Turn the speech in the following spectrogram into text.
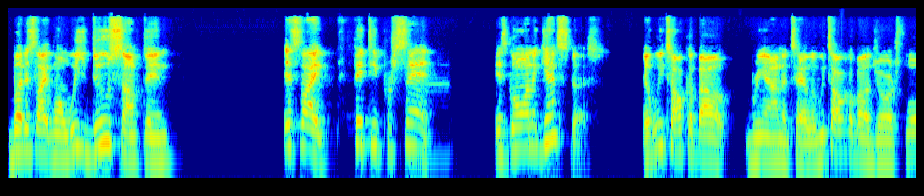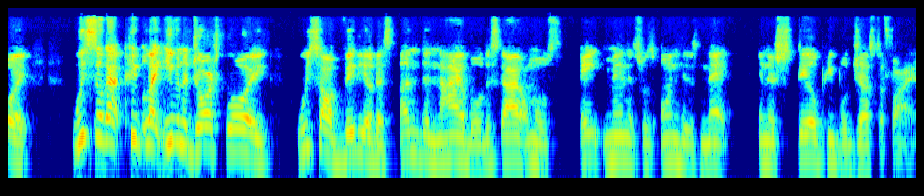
But it's like when we do something, it's like 50% is going against us. If we talk about Breonna Taylor, we talk about George Floyd, we still got people like even the George Floyd, we saw a video that's undeniable. This guy almost eight minutes was on his neck, and there's still people justifying,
